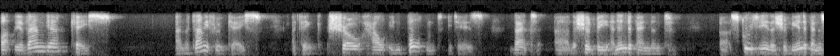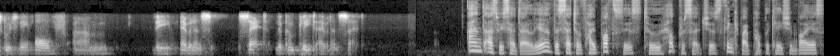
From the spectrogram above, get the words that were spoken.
But the Avandia case and the Tamiflu case, I think, show how important it is that uh, there should be an independent uh, scrutiny, there should be independent scrutiny of um, the evidence set, the complete evidence set. And as we said earlier, the set of hypotheses to help researchers think about publication bias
